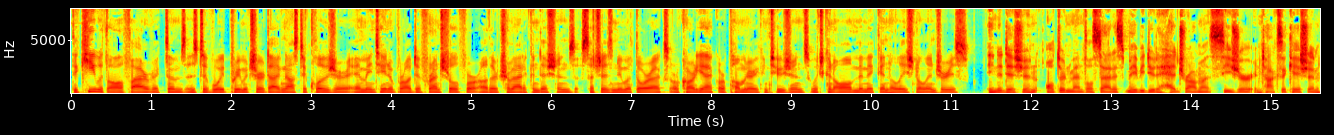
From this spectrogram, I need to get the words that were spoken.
The key with all fire victims is to avoid premature diagnostic closure and maintain a broad differential for other traumatic conditions, such as pneumothorax or cardiac or pulmonary contusions, which can all mimic inhalational injuries. In addition, altered mental status may be due to head trauma, seizure, intoxication,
